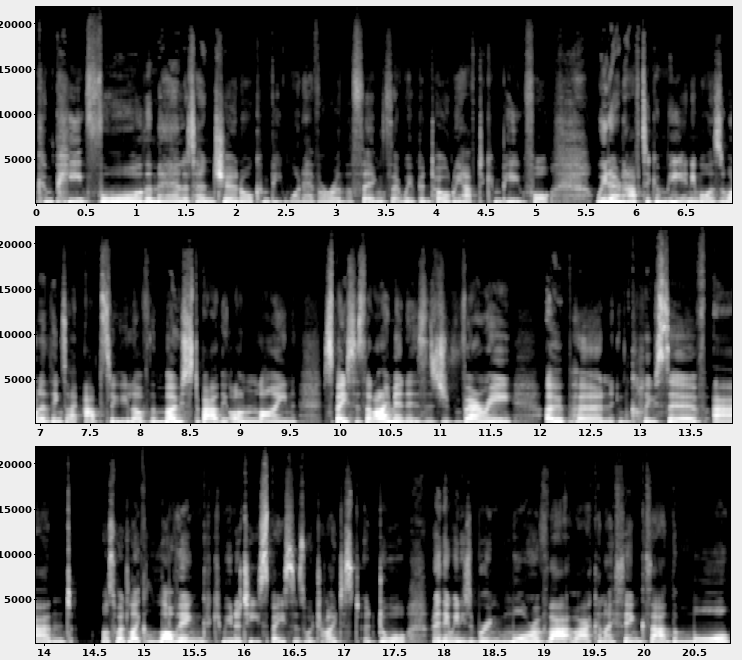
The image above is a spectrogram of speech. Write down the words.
compete for the male attention, or compete whatever are the things that we've been told we have to compete for. We don't have to compete anymore. This is one of the things I absolutely love the most about the online spaces that I'm in. Is it's just very open, inclusive, and what's the word like loving community spaces which i just adore. I think we need to bring more of that back and i think that the more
